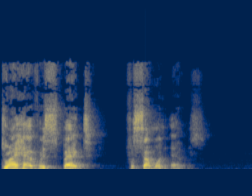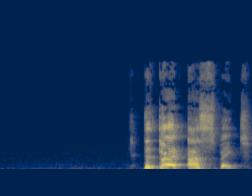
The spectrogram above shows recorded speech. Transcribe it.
Do I have respect for someone else? The third aspect,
